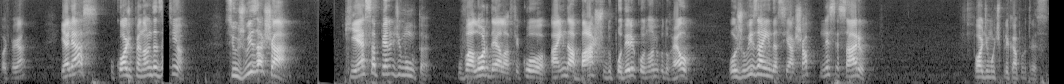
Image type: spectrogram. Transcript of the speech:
Pode pegar? E aliás, o Código Penal ainda diz assim, ó, se o juiz achar que essa pena de multa, o valor dela ficou ainda abaixo do poder econômico do réu, o juiz ainda, se achar necessário, pode multiplicar por três.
